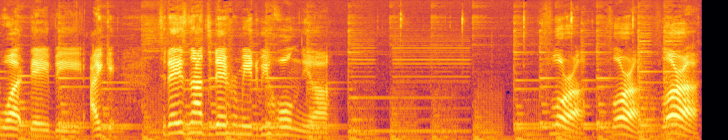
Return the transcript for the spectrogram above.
What, baby? I get... Today's not the day for me to be holding ya. Flora, Flora, Flora!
